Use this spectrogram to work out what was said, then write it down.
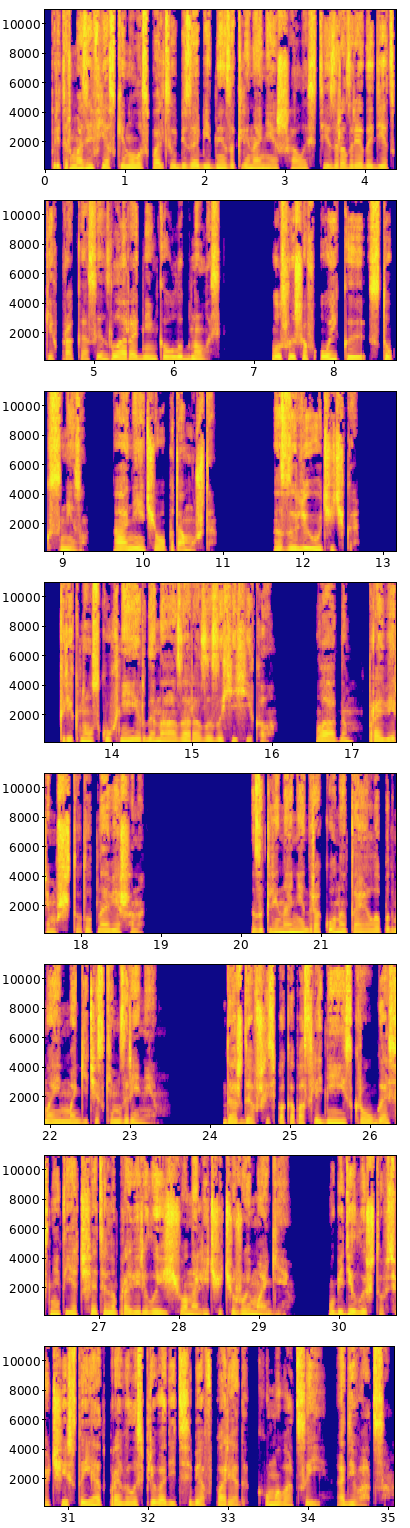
Притормозив, я скинула с пальцев безобидные заклинания шалости из разряда детских проказ и злорадненько улыбнулась, услышав ойк и стук снизу. А нечего, потому что. «Злючечка!» — крикнул с кухни Ирден, а зараза захихикала. Ладно, проверим, что тут навешано. Заклинание дракона таяло под моим магическим зрением. Дождавшись, пока последняя искра угаснет, я тщательно проверила еще наличие чужой магии. Убедилась, что все чисто, и отправилась приводить себя в порядок, умываться и одеваться.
